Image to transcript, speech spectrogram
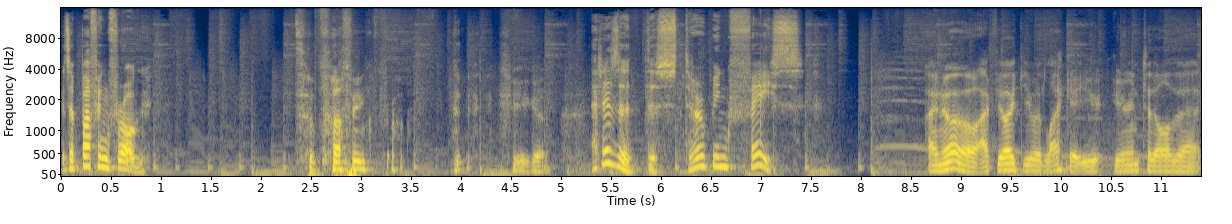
It's a puffing frog. It's a puffing frog. Here you go. That is a disturbing face. I know. I feel like you would like it. You're you're into all that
